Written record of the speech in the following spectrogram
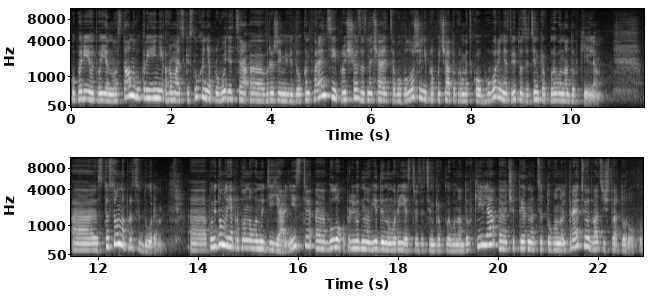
у період воєнного стану в Україні громадські слухання проводяться е, в режимі відеоконференції, про що зазначається в оголошенні про початок громадського обговорення звіту з оцінки впливу на довкілля. Е, Стосовно процедури, Е, повідомлення про плановану діяльність е, було оприлюднено в єдиному реєстрі з оцінки впливу на довкілля е, 14.03.24 року,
